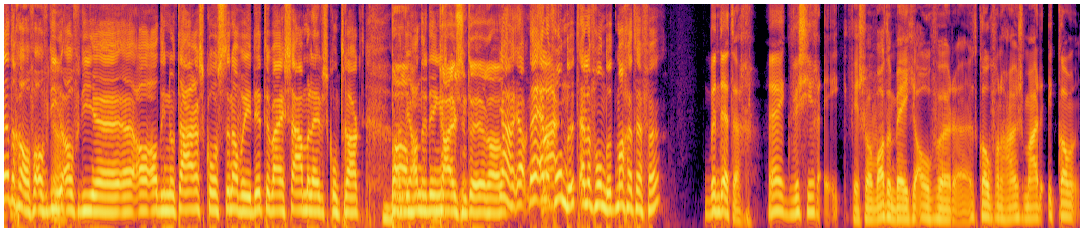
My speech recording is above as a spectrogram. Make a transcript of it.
het net nog over, over die, Ja. over die, eh, al, al die notariskosten. Nou wil je dit erbij, samenlevenscontract. Bam, die andere dingen. 1000 euro. Ja, ja nee, 1100, 1100, mag het even? Ik ben 30. Hè, Ik wist, hier, ik wist wel wat een beetje over eh, het kopen van een huis. Maar ik kan,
